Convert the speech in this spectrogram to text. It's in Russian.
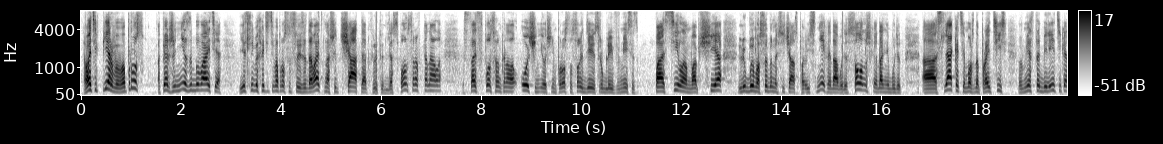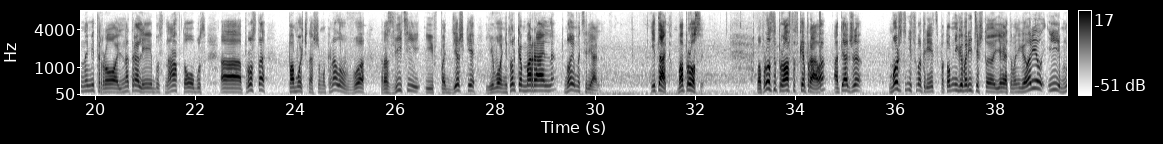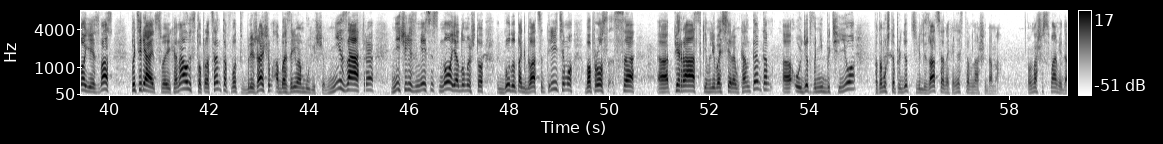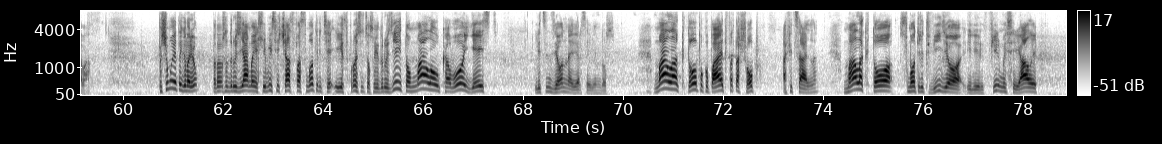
Давайте первый вопрос. Опять же, не забывайте, если вы хотите вопросы свои задавать, наши чаты открыты для спонсоров канала. Стать спонсором канала очень и очень просто, 49 рублей в месяц по силам вообще любым, особенно сейчас по весне, когда будет солнышко, когда не будет э, слякоти, можно пройтись вместо билетика на метро или на троллейбус, на автобус, э, просто помочь нашему каналу в развитии и в поддержке его не только морально, но и материально. Итак, вопросы. Вопросы про авторское право. Опять же, можете не смотреть, потом не говорите, что я этого не говорил, и многие из вас потеряют свои каналы 100% вот в ближайшем обозримом будущем. Не завтра, не через месяц, но я думаю, что году так 23-му вопрос с э, пиратским либо серым контентом э, уйдет в небытие, потому что придет цивилизация наконец-то в наши дома, в наши с вами дома. Почему я это говорю? Потому что, друзья мои, если вы сейчас посмотрите и спросите у своих друзей, то мало у кого есть лицензионная версия Windows. Мало кто покупает Photoshop официально. Мало кто смотрит видео или фильмы, сериалы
